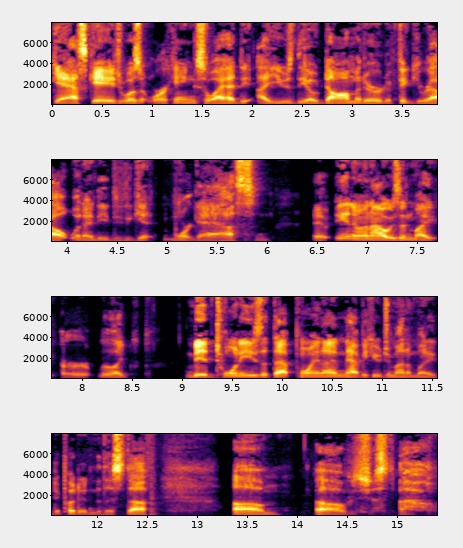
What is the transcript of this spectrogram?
gas gauge wasn't working, so I had to I used the odometer to figure out when I needed to get more gas, and it, you know, and I was in my or like mid twenties at that point. I didn't have a huge amount of money to put into this stuff. Um, oh, it was just oh,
